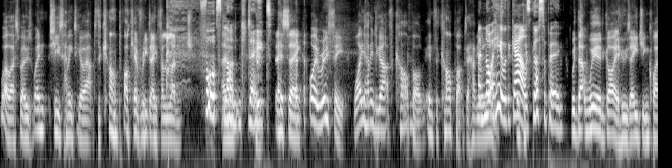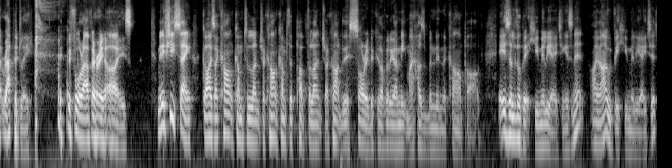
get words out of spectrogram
Well, I suppose when she's having to go out to the car park every day for lunch, Forced lunch date. they're saying, "Oi, Ruthie, why are you having to go out for car park into the car park to have your And not lunch here with the gals gossiping. with that weird guy who's aging quite rapidly before our very eyes?" I mean, if she's saying, "Guys, I can't come to lunch. I can't come to the pub for lunch. I can't do this. Sorry, because I've got to go meet my husband in the car park," it is a little bit humiliating, isn't it? I, I would be humiliated.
